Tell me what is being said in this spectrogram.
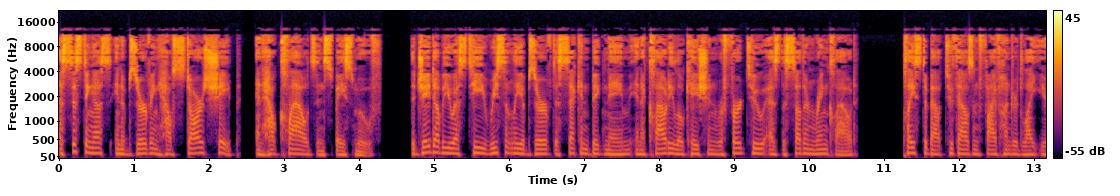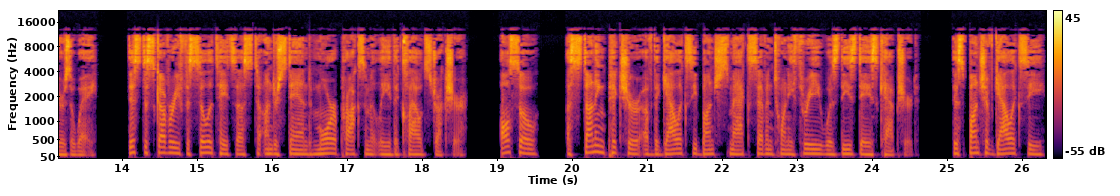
assisting us in observing how stars shape and how clouds in space move. The JWST recently observed a second big name in a cloudy location referred to as the Southern Ring Cloud, placed about 2,500 light-years away. This discovery facilitates us to understand more approximately the cloud structure. Also, a stunning picture of the galaxy bunch SMAC 723 was these days captured. This bunch of galaxy,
